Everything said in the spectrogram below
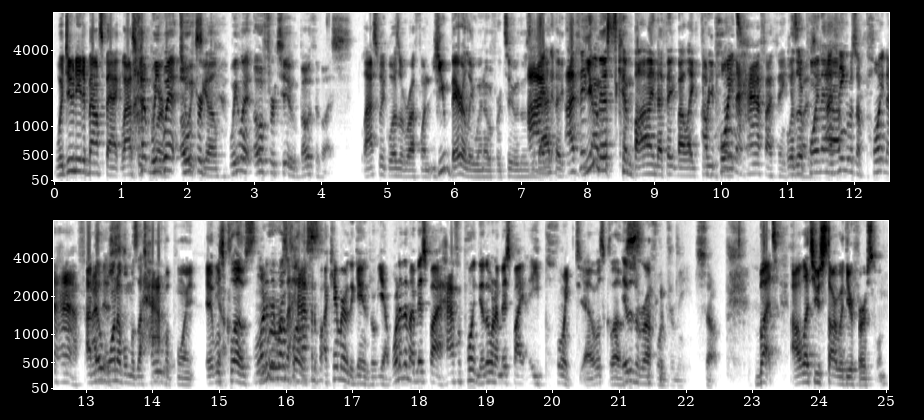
We do need a bounce back. Last week we went two 0 weeks for, ago. We went 0 for 2, both of us. Last week was a rough one. You barely went oh over two. It was a I- bad thing. I think you I'm- missed combined. I think by like three a point points. and a half, I think. Was it a point and a I half? I think it was a point and a half. I know missed one of them was a half a point. It was Yeah. close. One You of them was a real half. close. And a, I can't remember the games, but yeah, one of them I missed by a half a point. The other one I missed by a point. Yeah, it was close. It was a rough one for me. So, But I'll let you start with your first one.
